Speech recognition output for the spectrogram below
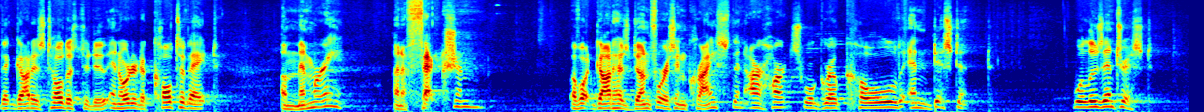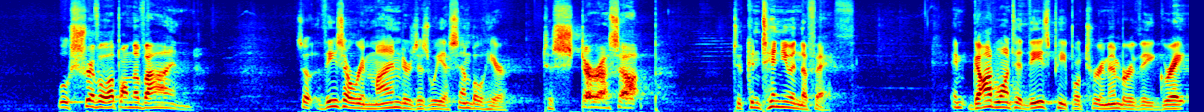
that God has told us to do in order to cultivate a memory, an affection of what God has done for us in Christ, then our hearts will grow cold and distant. We'll lose interest. We'll shrivel up on the vine. So these are reminders as we assemble here to stir us up, to continue in the faith. And God wanted these people to remember the great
